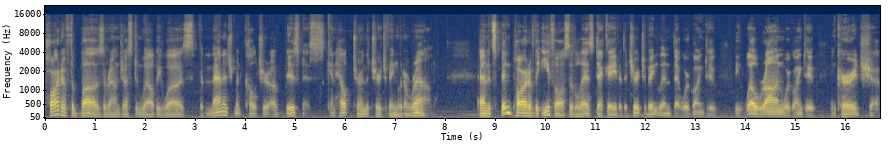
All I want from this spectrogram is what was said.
part of the buzz around Justin Welby was the management culture of business can help turn the Church of England around. And it's been part of the ethos of the last decade of the Church of England that we're going to be well run, we're going to encourage uh,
